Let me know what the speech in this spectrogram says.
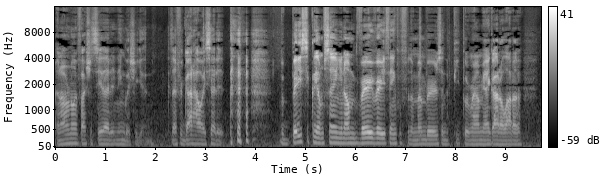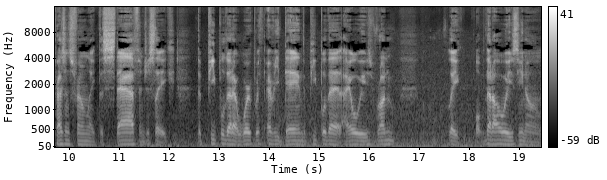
and I don't know if I should say that in English again, because I forgot how I said it. but basically, I'm saying, you know, I'm very, very thankful for the members and the people around me. I got a lot of presents from like the staff and just like the people that I work with every day and the people that I always run, like, that I always, you know,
